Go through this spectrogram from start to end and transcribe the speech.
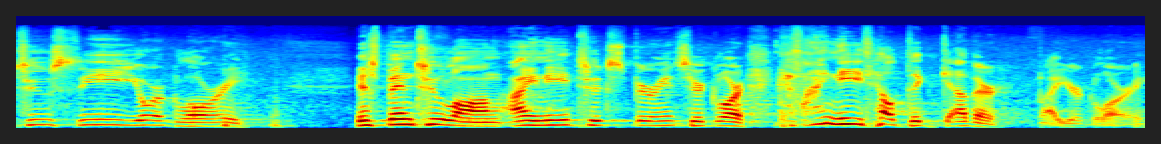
to see your glory? It's been too long. I need to experience your glory because I need held together by your glory.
